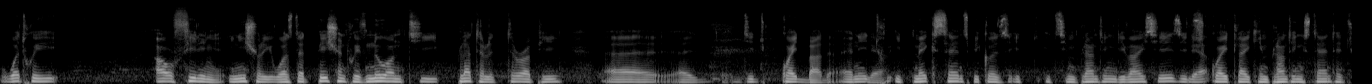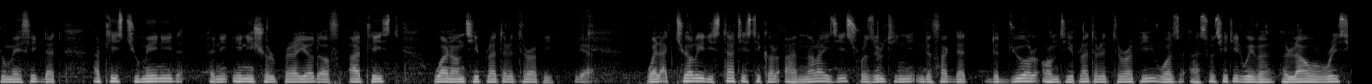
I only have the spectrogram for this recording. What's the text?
what we our feeling initially was that patient with no antiplatelet therapy did quite bad and it Yeah. it makes sense because it it's implanting devices it's Yeah. quite like implanting stent and you may think that at least you may need an initial period of at least one antiplatelet therapy yeah, well, actually, the statistical analysis resulted in the fact that the dual antiplatelet therapy was associated with a, a low risk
